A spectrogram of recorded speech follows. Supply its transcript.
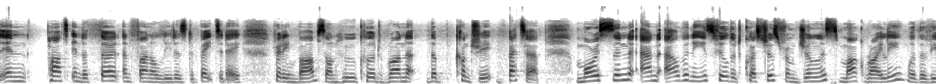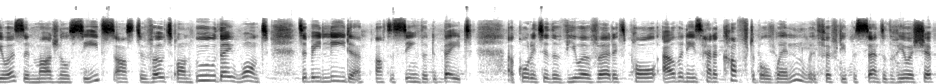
in part in the third and final leaders' debate today, trading barbs on who could run the country better. Morrison and Albanese fielded questions from journalist Mark Riley, with the viewers in marginal seats asked to vote on who they want to be leader after seeing the debate. According to the viewer verdict poll, Albanese had a comfortable win with 50% of the viewership,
